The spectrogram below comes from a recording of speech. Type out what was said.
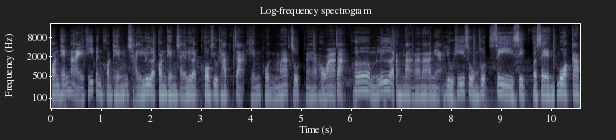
คอนเทนต์ไหนที่เป็นคอนเทนต์ใช้เลือดคอนเทนต์ใช้เลือดโคคิวทัศจะเห็นผลมากสุดนะฮะเพราะว่าจะเพิ่มเลือดต่างๆ นานาเนี่ยอยู่ที่สูงสุด 40%บวกกับ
